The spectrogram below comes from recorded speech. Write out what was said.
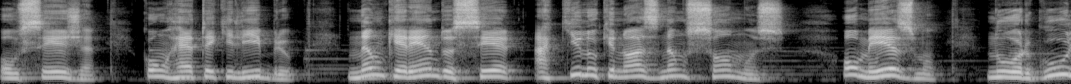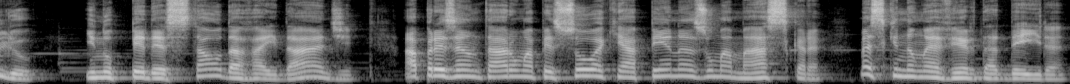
ou seja, com reto equilíbrio, não querendo ser aquilo que nós não somos, ou mesmo no orgulho e no pedestal da vaidade apresentar uma pessoa que é apenas uma máscara, mas que não é verdadeira.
